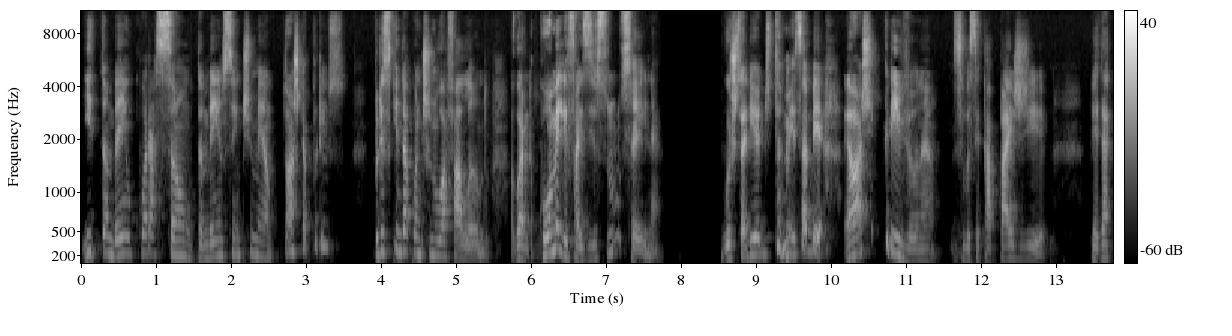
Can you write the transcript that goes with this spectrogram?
E também o coração, também o sentimento. Então, acho que é por isso. Por isso que ainda continua falando. Agora, como ele faz isso, não sei, né? Gostaria de também saber. Eu acho incrível, né? Se você é capaz de pegar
